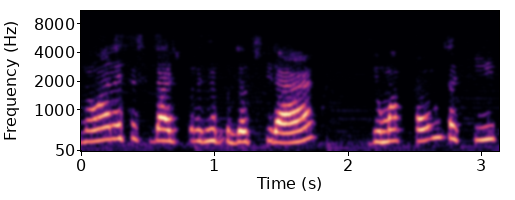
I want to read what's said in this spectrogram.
não há necessidade, por exemplo, de eu tirar de uma conta aqui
